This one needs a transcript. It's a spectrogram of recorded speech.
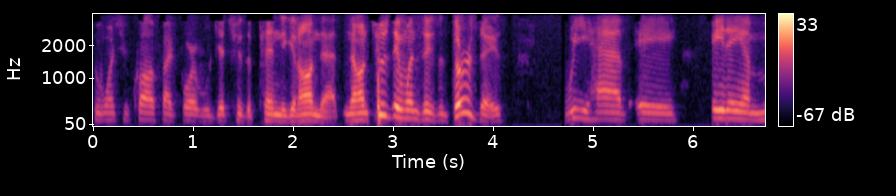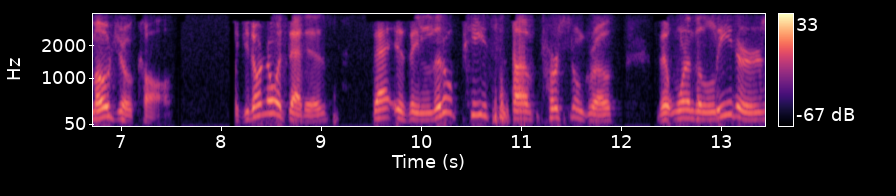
who once you've qualified for it, will get you the pin to get on that. Now on Tuesday, Wednesdays, and Thursdays, we have a 8 a.m. mojo call. If you don't know what that is, that is a little piece of personal growth that one of the leaders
